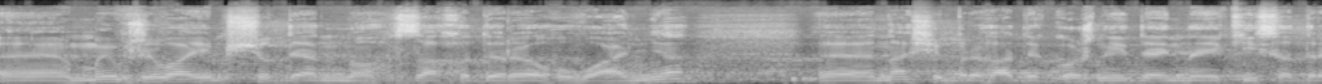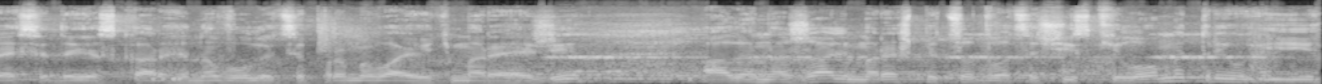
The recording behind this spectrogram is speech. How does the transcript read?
Е, Ми вживаємо щоденно заходи реагування. Е, Наші бригади кожен день на якійсь адресі, де є скарги, на вулиці промивають мережі. Але, на жаль, мереж 526 кілометрів, і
